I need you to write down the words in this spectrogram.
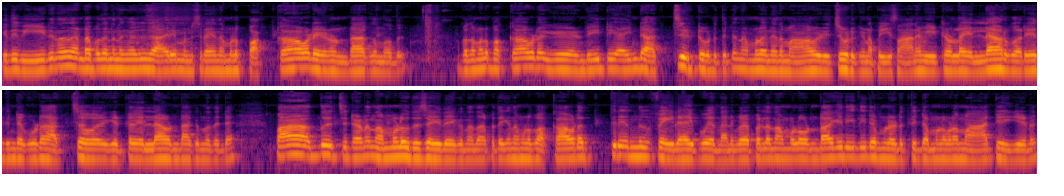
ഇത് വീഴുന്നത് കണ്ടപ്പോൾ തന്നെ നിങ്ങൾക്ക് കാര്യം മനസ്സിലായി. നമ്മൾ പക്കാവടയാണ് ഉണ്ടാക്കുന്നത്. അപ്പോൾ നമ്മൾ പക്കാവട വേണ്ടിയിട്ട് അതിന്റെ അച്ചിട്ട് കൊടുത്തിട്ട് നമ്മൾ തന്നെ അത് മാവ് ഒഴിച്ചു കൊടുക്കണം. അപ്പോൾ ഈ സാധനം വീട്ടിലുള്ള എല്ലാവർക്കും അറിയാം. ഇതിന്റെ കൂടെ അച്ച കിട്ടും എല്ലാം ഉണ്ടാക്കുന്നതിന്റെ. അപ്പോൾ ആ അത് വെച്ചിട്ടാണ് നമ്മൾ ഇത് ചെയ്തേക്കുന്നത്. അപ്പോഴത്തേക്ക് നമ്മൾ പക്കാവട ഇത്തിരി ഒന്ന് ഫെയിലായിപ്പോയി എന്നാലും കുഴപ്പമില്ല. നമ്മൾ ഉണ്ടാക്കിയ രീതിയിൽ നമ്മൾ എടുത്തിട്ട് നമ്മളിവിടെ മാറ്റി വയ്ക്കുകയാണ്.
